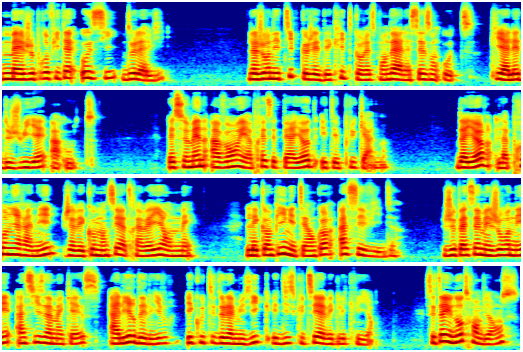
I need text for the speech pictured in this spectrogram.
mais je profitais aussi de la vie. La journée type que j'ai décrite correspondait à la saison haute, qui allait de juillet à août. Les semaines avant et après cette période étaient plus calmes. D'ailleurs, la première année, j'avais commencé à travailler en mai. Les campings étaient encore assez vides. Je passais mes journées assise à ma caisse, à lire des livres, écouter de la musique et discuter avec les clients. C'était une autre ambiance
